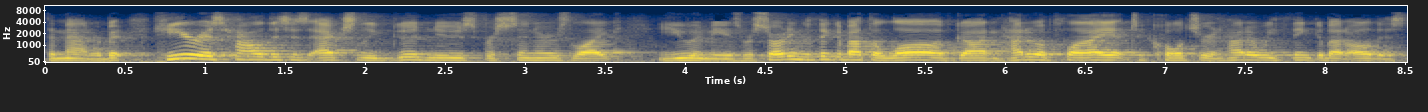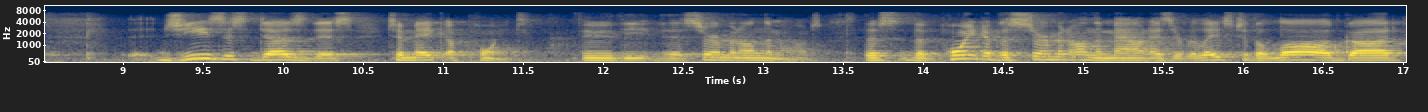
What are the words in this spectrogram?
the matter. But here is how this is actually good news for sinners like you and me. As we're starting to think about the law of God and how to apply it to culture and how do we think about all this, Jesus does this to make a point through the, the Sermon on the Mount. This, the point of the Sermon on the Mount, as it relates to the law of God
